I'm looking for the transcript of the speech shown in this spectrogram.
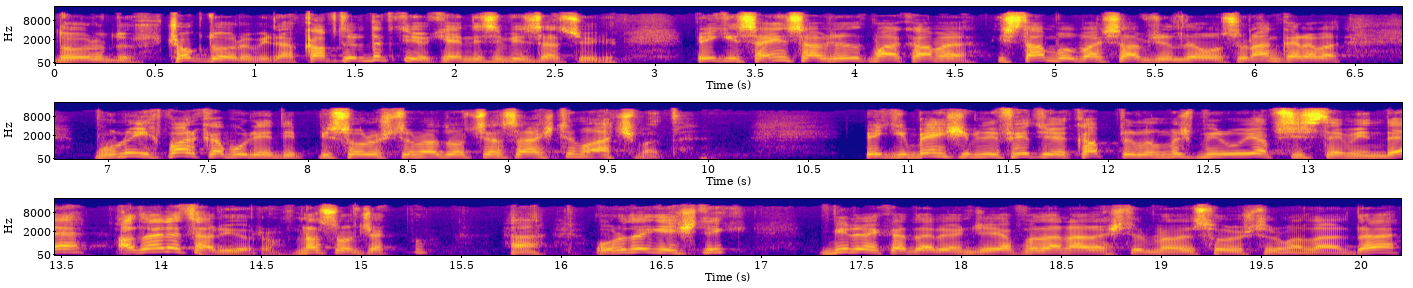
Doğrudur. Çok doğru bir laf. Kaptırdık diyor. Kendisi bizzat söylüyor. Peki Sayın Savcılık Makamı İstanbul Başsavcılığı olsun Ankara bunu ihbar kabul edip bir soruşturma dosyası açtı mı? Açmadı. Peki ben şimdi FETÖ'ye kaptırılmış bir UYAP sisteminde adalet arıyorum. Nasıl olacak bu? Ha, onu da geçtik. Bir ay kadar önce yapılan araştırma ve soruşturmalarda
